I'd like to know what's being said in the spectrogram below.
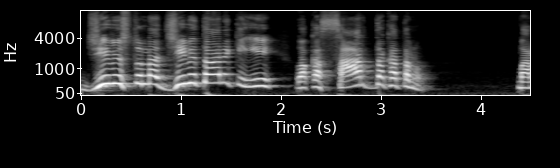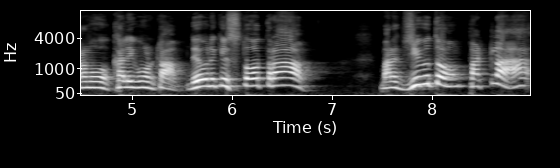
జీవిస్తున్న జీవితానికి ఒక సార్థకతను మనము కలిగి ఉంటాం. దేవునికి స్తోత్రం. మన జీవితం పట్ల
